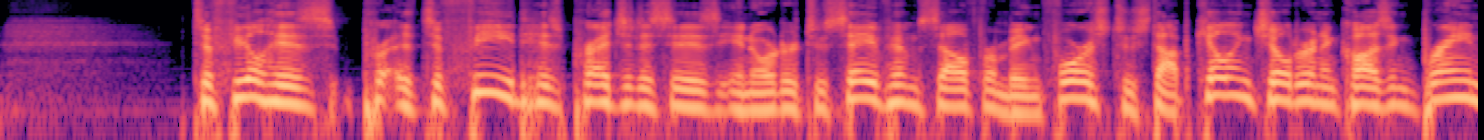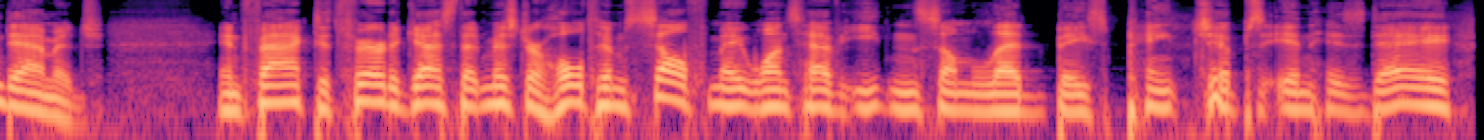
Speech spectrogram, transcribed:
to feel his to feed his prejudices in order to save himself from being forced to stop killing children and causing brain damage." In fact, it's fair to guess that Mr. Holt himself may once have eaten some lead-based paint chips in his day.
